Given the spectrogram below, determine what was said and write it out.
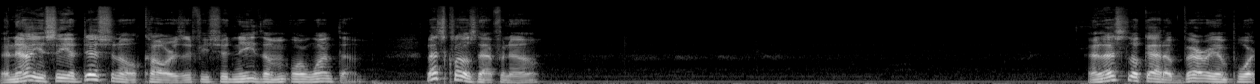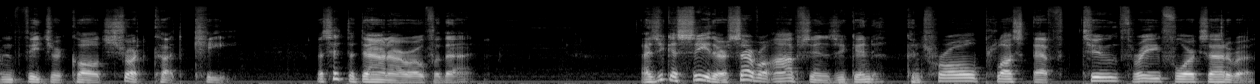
And now you see additional colors if you should need them or want them. Let's close that for now. And let's look at a very important feature called shortcut key. Let's hit the down arrow for that. As you can see, there are several options. You can control plus F2, 3, 4, etc.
